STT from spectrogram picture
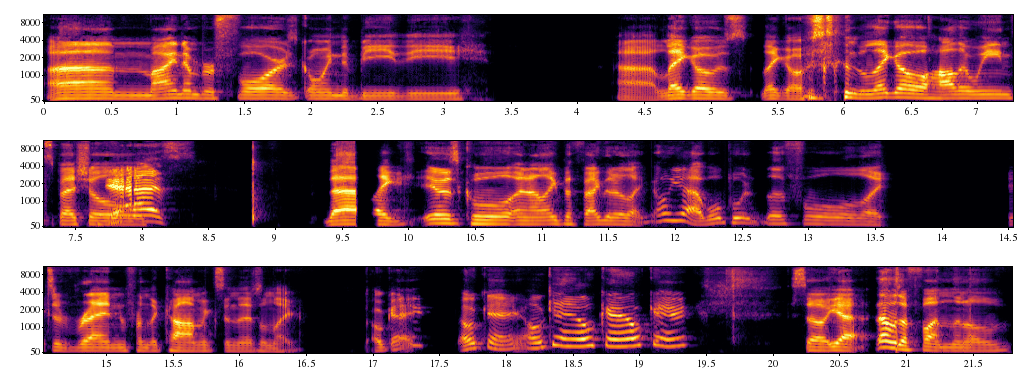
Um, my number four is going to be the uh Legos, Legos, the Lego Halloween special. Yes. that like it was cool, and I like the fact that they're like, oh yeah, we'll put the full like it's a Ren from the comics in this. I'm like, okay, okay, okay, okay, okay. So yeah, that was a fun little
